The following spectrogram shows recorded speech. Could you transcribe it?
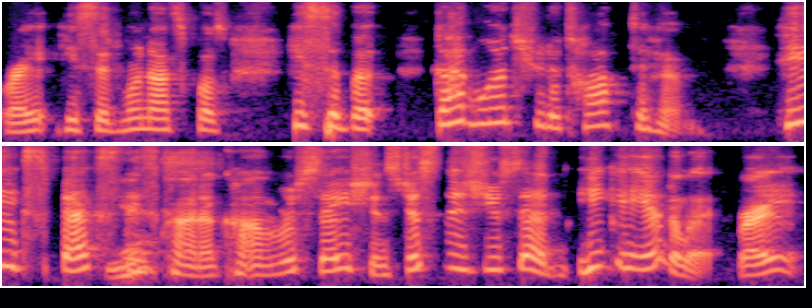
right? He said, We're not supposed. He said, But God wants you to talk to him. He expects yes. these kind of conversations, just as you said, he can handle it, right?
